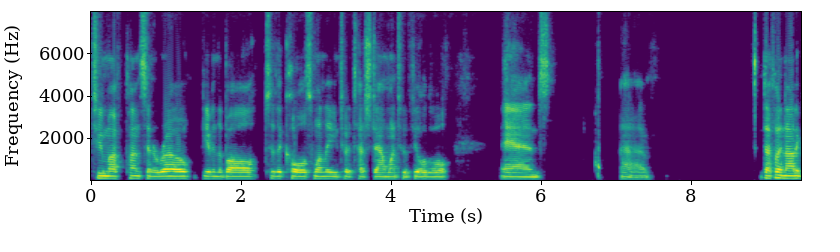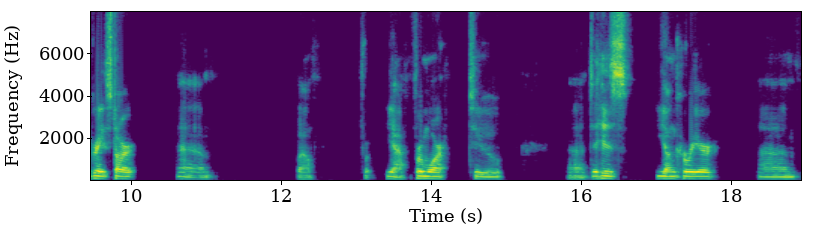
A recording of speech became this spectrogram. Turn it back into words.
two muff punts in a row, giving the ball to the Colts, one leading to a touchdown, one to a field goal, and uh, definitely not a great start. Um, well, for, yeah, for more to uh, to his young career. Um,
